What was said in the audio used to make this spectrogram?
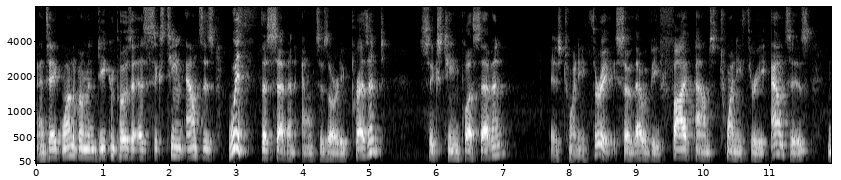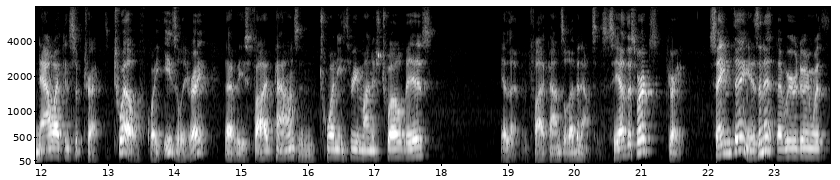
and take one of them and decompose it as 16 ounces with the 7 ounces already present. 16 plus 7 is 23. So that would be 5 pounds 23 ounces. Now I can subtract the 12 quite easily, right? That leaves 5 pounds and 23 minus 12 is 11. 5 pounds, 11 ounces. See how this works? Great. Same thing, isn't it, that we were doing with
